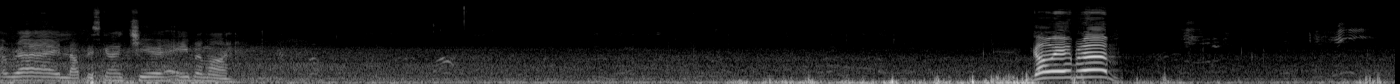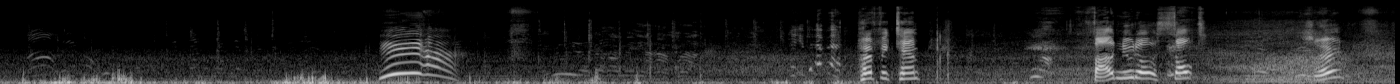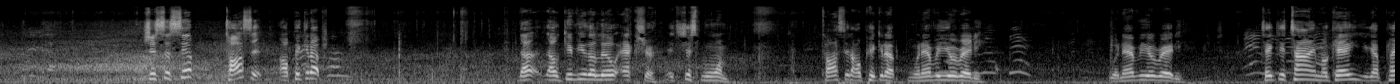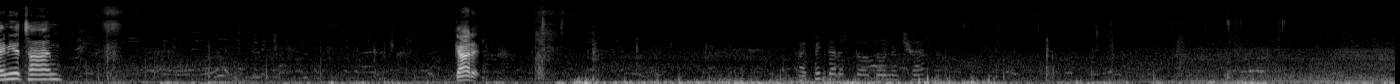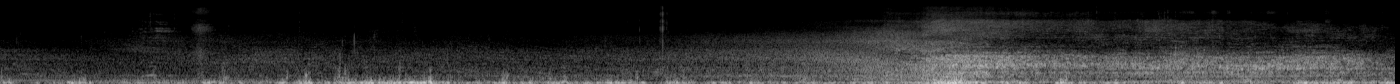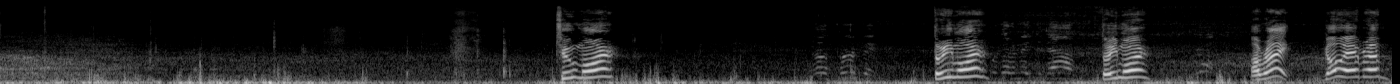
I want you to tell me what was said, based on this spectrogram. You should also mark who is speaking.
Speaker 1: All right, Loc's gonna cheer Abram on. Go Abram! Perfect temp. Five noodle, salt. Sure. Just a sip. Toss it. I'll pick it up. That, that'll give you the little extra. It's just warm. Toss it. I'll pick it up whenever you're ready. Whenever you're ready. Take your time, okay? You got plenty of time. Got it. I picked that up, in the trash. Two more?
Speaker 2: That was perfect.
Speaker 1: Three more?
Speaker 2: We gotta make it down.
Speaker 1: Three more? All right. Go, Abram.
